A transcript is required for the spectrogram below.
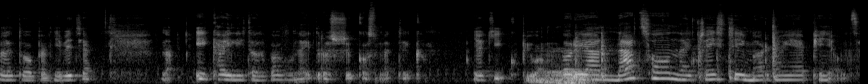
ale to pewnie wiecie. No i Kylie to chyba był najdroższy kosmetyk, jaki kupiłam. Kategoria na co najczęściej marnuję pieniądze.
